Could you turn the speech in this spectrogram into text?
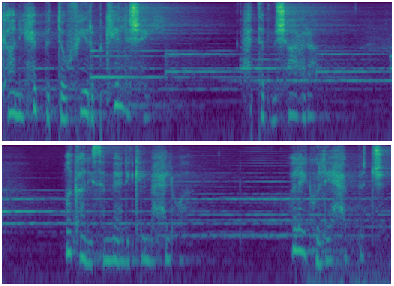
كان يحب التوفير بكل شيء حتى بمشاعره. ما كان يسمعني كلمة حلوة ولا يقول لي أحبك.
